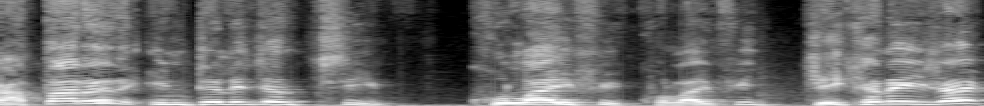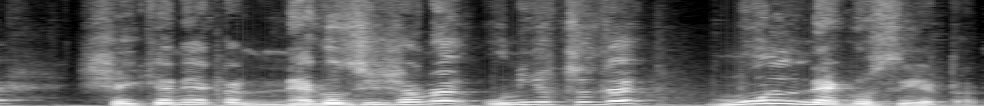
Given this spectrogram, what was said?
কাতারের ইন্টেলিজেন্স চিফ খোলাইফি খোলাইফি যেখানেই যায়, সেইখানে একটা নেগোসিয়েশন হয়। উনি হচ্ছে যে মূল নেগোসিয়েটার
